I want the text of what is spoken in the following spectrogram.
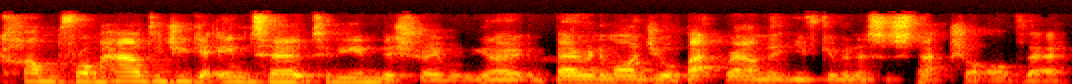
come from? How did you get into to the industry? You know, bearing in mind your background that you've given us a snapshot of there.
